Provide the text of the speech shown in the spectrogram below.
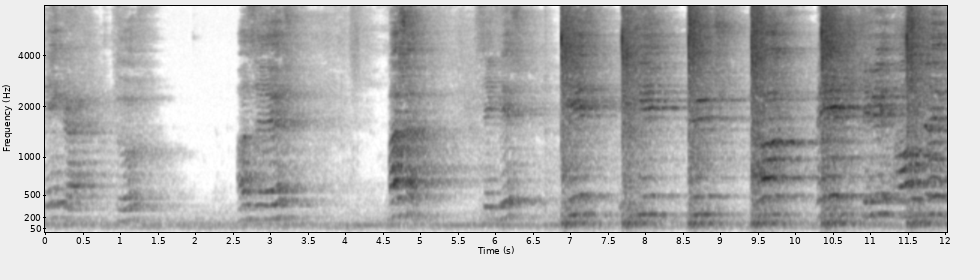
Tekrar tut. Hazır. Başla. 8, 1, 2, 3, 4, 5, çevir, 6,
